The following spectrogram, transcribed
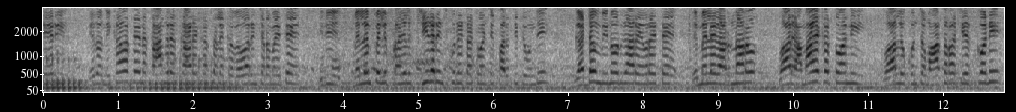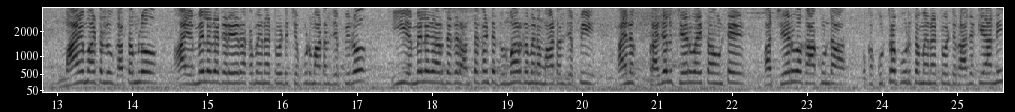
చేరి ఏదో నికాసైన కాంగ్రెస్ కార్యకర్త లెక్క వ్యవహరించడం అయితే ఇది బెల్లంపల్లి ప్రజలు చీదరించుకునేటటువంటి పరిస్థితి ఉంది. గడ్డం వినోద్ గారు ఎవరైతే ఎమ్మెల్యే గారు ఉన్నారో వారి అమాయకత్వాన్ని వాళ్ళు కొంచెం ఆసరా చేసుకొని మాయమాటలు గతంలో ఆ ఎమ్మెల్యే దగ్గర ఏ రకమైనటువంటి చెప్పుడు మాటలు చెప్పిరో ఈ ఎమ్మెల్యే గారి దగ్గర అంతకంటే దుర్మార్గమైన మాటలు చెప్పి ఆయన ప్రజలు చేరువైతా ఉంటే ఆ చేరువ కాకుండా ఒక కుట్రపూరితమైనటువంటి రాజకీయాన్ని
